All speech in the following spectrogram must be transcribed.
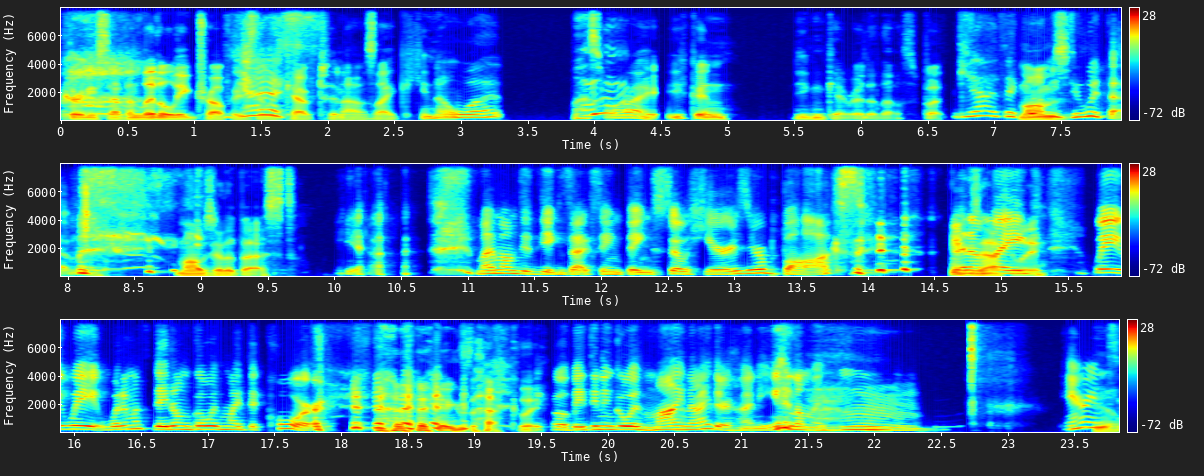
37 little league trophies yes. that we kept." And I was like, "You know what? That's all right. You can you can get rid of those." But yeah, I think moms, what do we do with them? moms are the best. Yeah, my mom did the exact same thing. So here's your box. And exactly. I'm like, wait, wait, what am I? They don't go with my decor. exactly. Oh, they didn't go with mine either, honey. And I'm like, hmm, parents.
